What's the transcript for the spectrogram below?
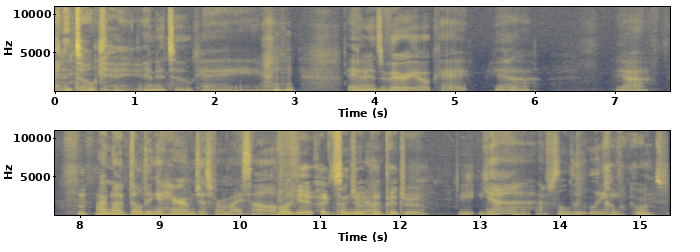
And it's okay. And it's okay. and it's very okay. Yeah. Yeah. I'm not building a harem just for myself. Well, I gave, I sent you, You a know. good picture. Y- Yeah, absolutely. A couple good ones.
